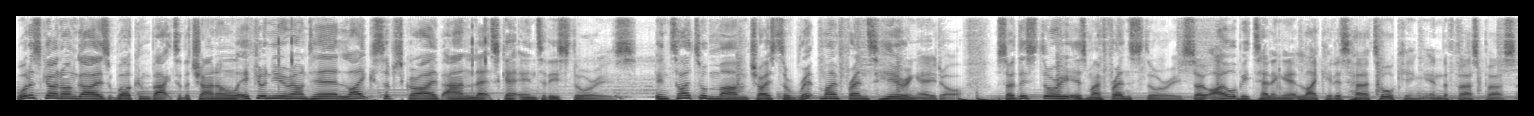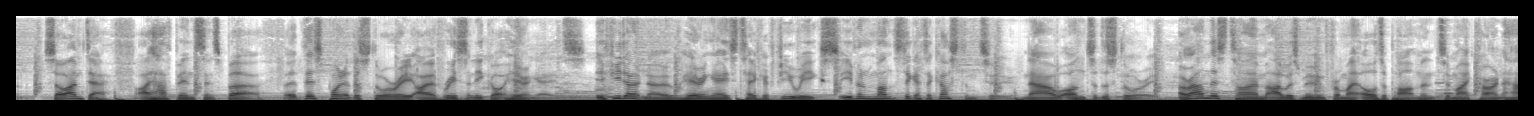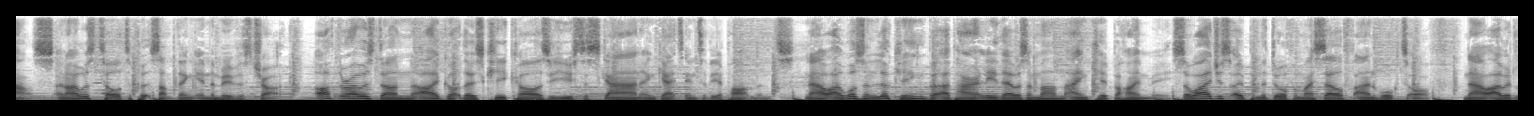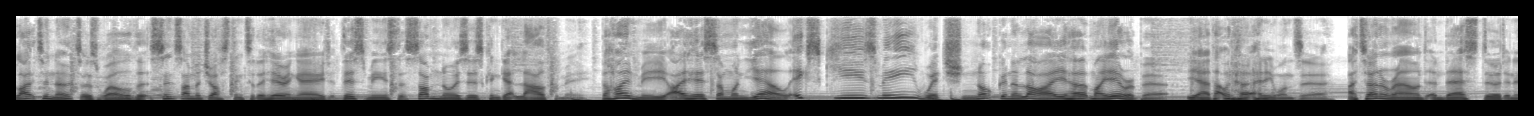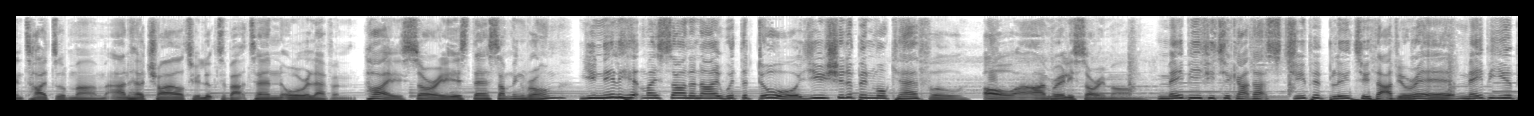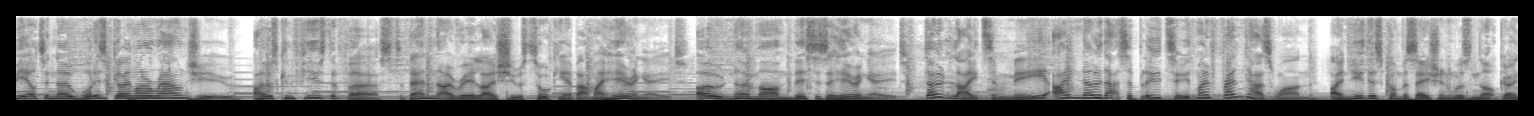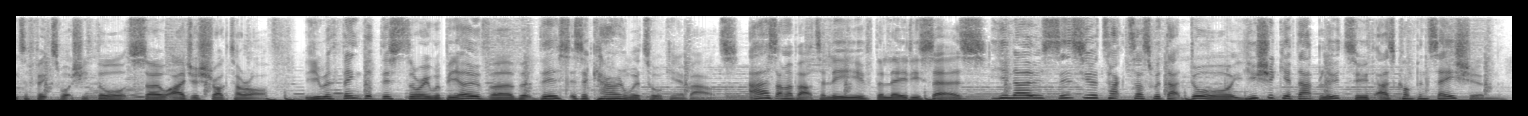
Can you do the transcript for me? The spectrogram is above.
What is going on, guys? Welcome back to the channel. If you're new around here, like, subscribe, and let's get into these stories. Entitled Mum tries to rip my friend's hearing aid off. So, this story is my friend's story, so I will be telling it like it is her talking in the first person. So, I'm deaf. I have been since birth. At this point of the story, I have recently got hearing aids. If you don't know, hearing aids take a few weeks, even months to get accustomed to. Now, on to the story. Around this time, I was moving from my old apartment to my current house, and I was told to put something in the mover's truck. After I was done, I got those key cards you use to scan and get into the apartment. Now, I wasn't looking, but apparently there was a mum and kid behind me, so I just opened the door for myself and walked off. Now, I would like to note as well that since I'm adjusting to the hearing aid, this means that some noises can get loud for me. Behind me, I hear someone yell, Excuse me, which, not gonna lie, hurt my ear a bit. Yeah, that would hurt anyone's ear. I turn around and there stood an entitled mum and her child who looked about 10 or 11. Hi, sorry, is there something wrong? You nearly hit my son and I with the door. You should have been more careful. Oh, I- I'm really sorry, mum. Maybe if you took out that stupid Bluetooth out of your ear, maybe you'd be able to know what is going on around you. I was confused at first. Then I realized she was talking about my hearing aid. Oh, no, mom, this is a hearing aid. Don't lie to me. I know that's a Bluetooth. My friend has one. I knew this conversation was not going to fix what she thought, so I just shrugged her off. You would think that this story would be over, but this is a Karen we're talking about. As I'm about to leave, the lady says, You know, since you attacked us with that door, you should give that Bluetooth as compensation.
